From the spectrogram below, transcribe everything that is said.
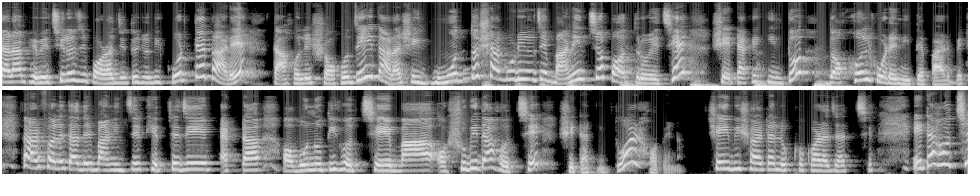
তারা ভেবেছিল যে পরাজিত যদি করতে পারে, তাহলে সহজেই তারা সেই ভূমধ্য সাগরীয় যে বাণিজ্য পথ রয়েছে, সেটাকে কিন্তু দখল করে নিতে পারবে। তার ফলে তাদের বাণিজ্যের ক্ষেত্রে যে একটা অবনতি হচ্ছে বা অসুবিধা হচ্ছে, সেটা কিন্তু আর হবে না। সেই বিষয়টা লক্ষ্য করা যাচ্ছে। এটা হচ্ছে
